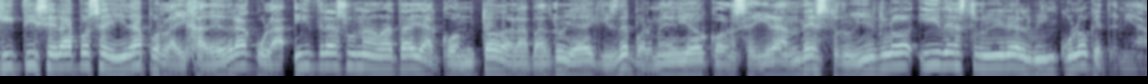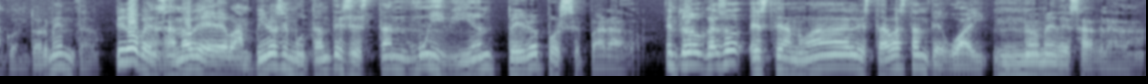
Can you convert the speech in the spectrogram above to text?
Kitty será poseída por la hija de Drácula y tras una batalla con toda la patrulla X de por medio conseguirán destruirlo y destruir el vínculo que tenía con Tormenta. Sigo pensando que vampiros y mutantes están muy bien pero por separado. En todo caso, este anual está bastante guay, no me desagrada.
